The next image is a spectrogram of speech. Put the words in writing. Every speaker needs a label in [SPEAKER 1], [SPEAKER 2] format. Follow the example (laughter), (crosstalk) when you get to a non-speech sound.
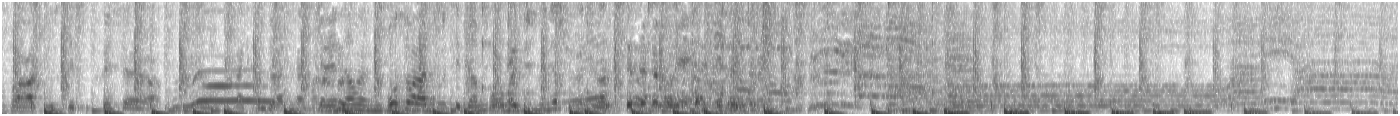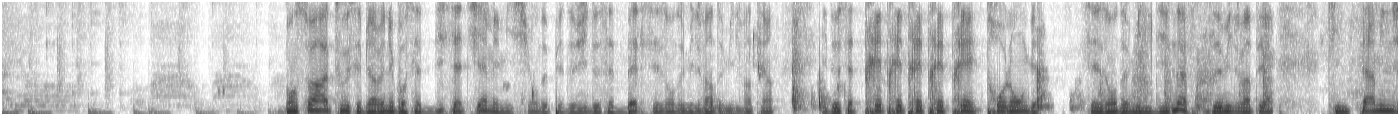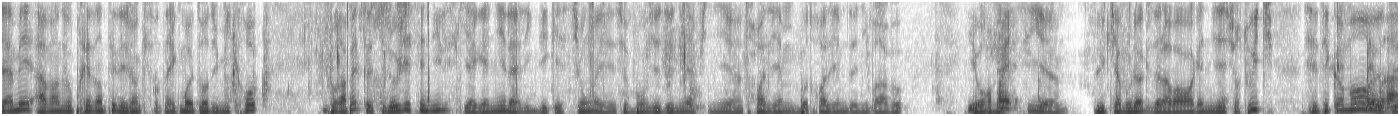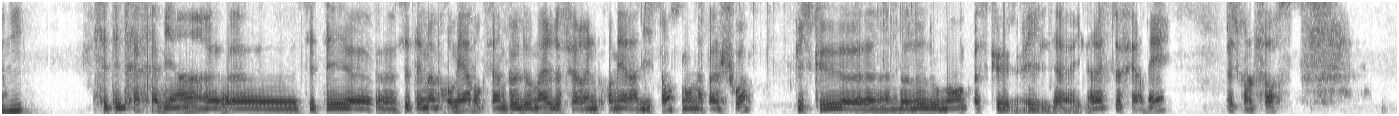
[SPEAKER 1] Bonsoir à tous les petites fraîcheurs. La crème de la crème.
[SPEAKER 2] Quel énorme
[SPEAKER 1] Bonsoir à tous et bienvenue.
[SPEAKER 3] Bon, on m'a dit de venir, je suis venu. Hein.
[SPEAKER 2] Bonsoir à tous et bienvenue pour cette 17e émission de P2J de cette belle saison 2020-2021 et de cette très très très très très trop longue saison 2019-2021 qui ne termine jamais. Avant de vous présenter les gens qui sont avec moi autour du micro, je vous rappelle que c'est l'OGC Nils qui a gagné la Ligue des questions et ce bon vieux Denis a fini euh, troisième, beau troisième, Denis, bravo. Et on remercie euh, Lucas Moulox de l'avoir organisé sur Twitch. C'était comment, euh. Denis?
[SPEAKER 4] C'était très très bien. Euh, c'était c'était ma première, donc c'est un peu dommage de faire une première à distance, mais on n'a pas le choix puisque Nono nous manque parce que il, euh, il reste fermé parce qu'on le force.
